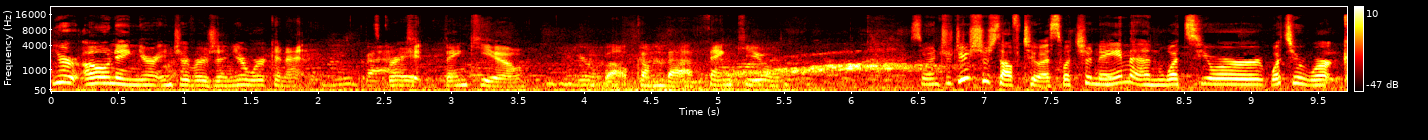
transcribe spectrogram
you're owning your introversion. You're working it. That's great. Thank you. You're welcome, Beth. Thank you. So introduce yourself to us. What's your name and what's your what's your work?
